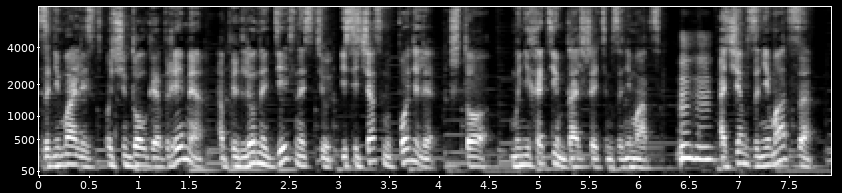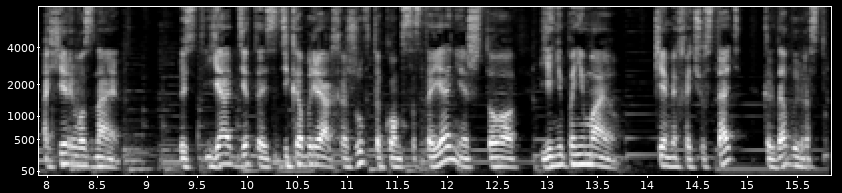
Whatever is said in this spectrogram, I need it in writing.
занимались очень долгое время определенной деятельностью, и сейчас мы поняли, что мы не хотим дальше этим заниматься. Мгм. А чем заниматься, а хер его знает. То есть я где-то с декабря хожу в таком состоянии, что я не понимаю, кем я хочу стать, когда вырасту.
